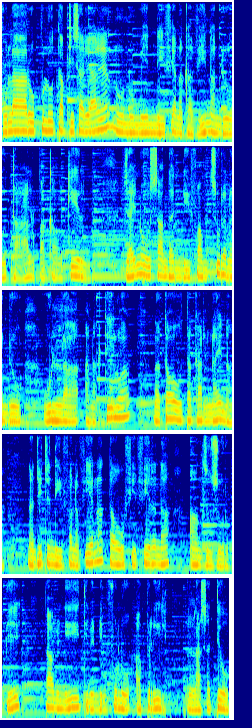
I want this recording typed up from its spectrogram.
Vola roapolo tapitrisa ariary no nomen'ny fianakaviana an'ireo dahalo mpaka an-keriny. Izay no sandan'ny famotsorana an'ireo olona anankitelo natao takalon'aina nandritry ny fanafihana tao Fieferana Anjozorobe tamin'ny dimy ambin'ny folo Aprily lasa teo.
